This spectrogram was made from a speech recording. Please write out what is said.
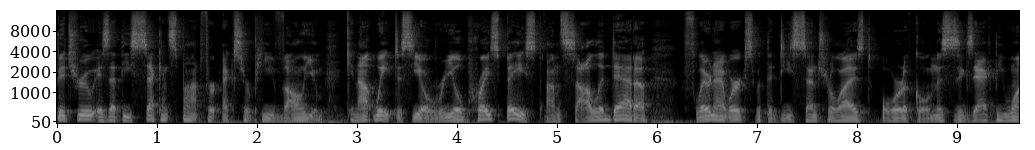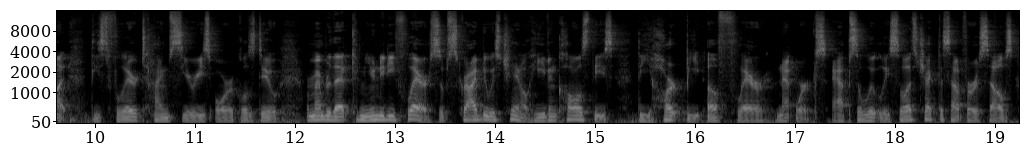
Bitrue is at the second spot for XRP volume. Cannot wait to see a real price based on solid data Flare Networks with the decentralized Oracle. And this is exactly what these Flare time series oracles do. Remember that community Flare, subscribe to his channel. He even calls these the heartbeat of Flare networks. Absolutely. So let's check this out for ourselves.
